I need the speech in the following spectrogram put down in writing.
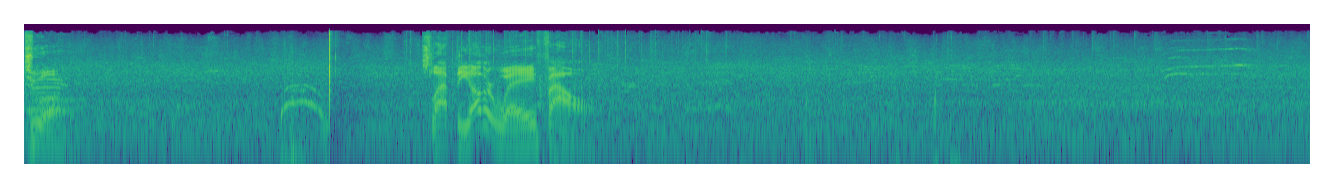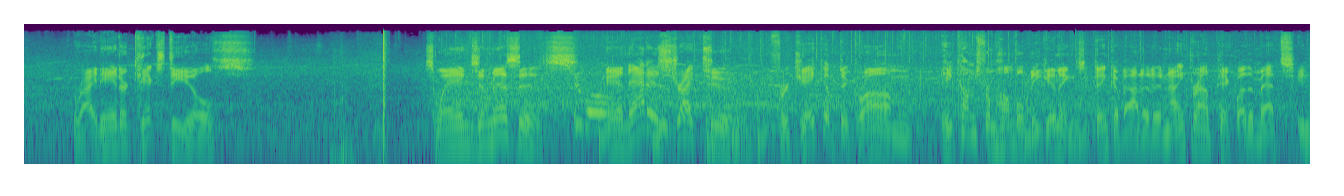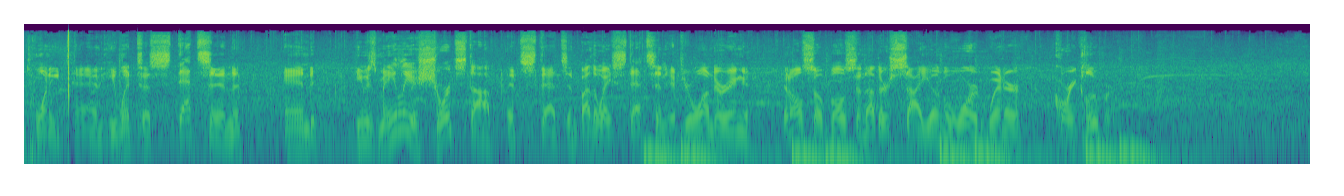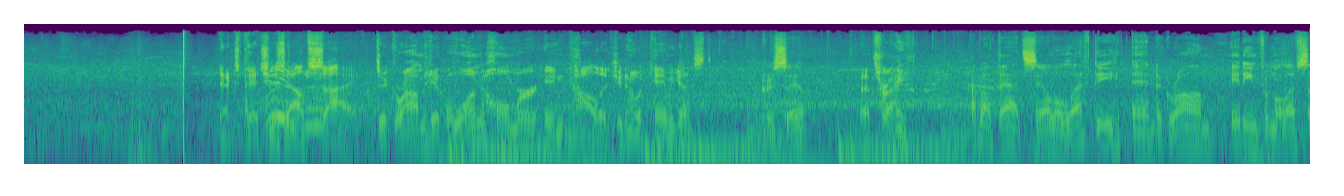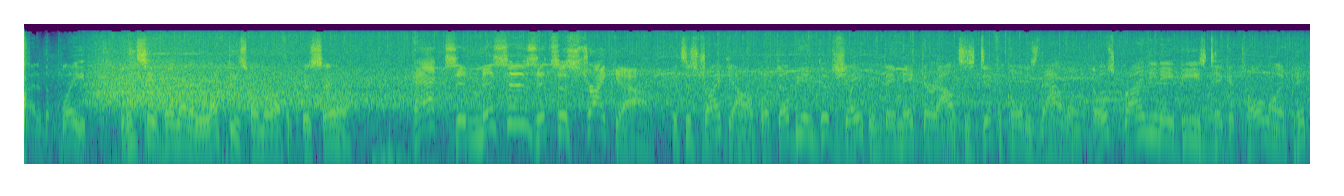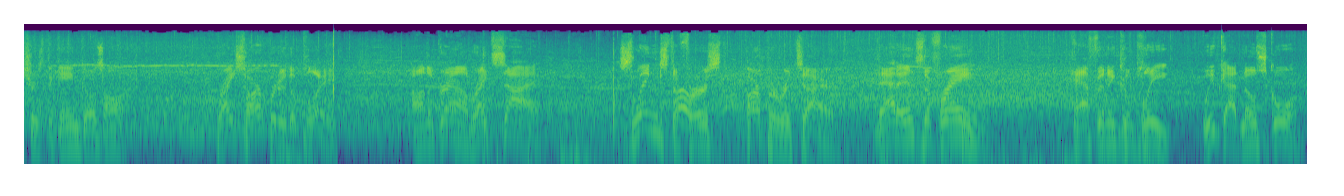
2-0. Slap the other way, foul. Right-hander kicks deals. Swings and misses. And that is strike two. For Jacob DeGrom, he comes from humble beginnings. Think about it. A ninth round pick by the Mets in 2010. He went to Stetson and he was mainly a shortstop at Stetson. By the way, Stetson, if you're wondering, it also boasts another Cy Young Award winner, Corey Kluber. Next pitch is outside. DeGrom hit one homer in college. You know who it came against? Chris Sale. That's right. How about that? Sale a lefty and DeGrom hitting from the left side of the plate. You don't see a whole lot of lefties homer off of Chris Sale. Hacks and misses. It's a strikeout. It's a strikeout, but they'll be in good shape if they make their outs as difficult as that one. Those grinding ABs take a toll on a pitcher as the game goes on. Bryce Harper to the plate. On the ground, right side. Slings to oh. first. Harper retired. That ends the frame. Half inning complete. We've got no score.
